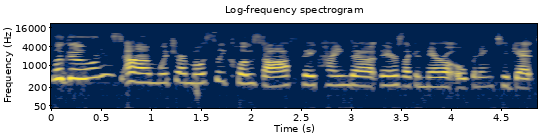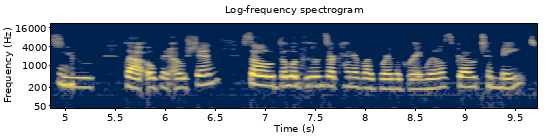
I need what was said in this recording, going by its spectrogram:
lagoons, um, which are mostly closed off. They kind of there's like a narrow opening to get to the open ocean. So the lagoons are kind of like where the gray whales go to mate,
